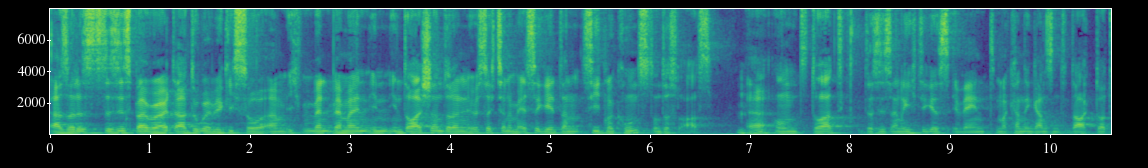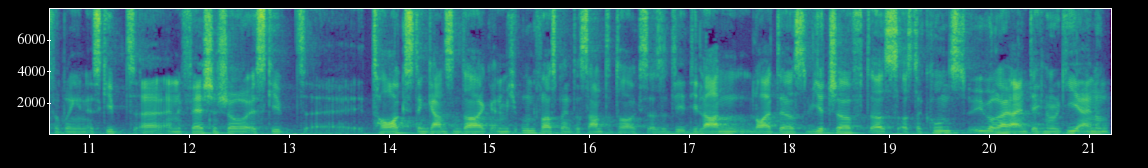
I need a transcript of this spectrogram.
also das, das ist bei World Art Dubai wirklich so. Ähm, ich, wenn, wenn man in, in Deutschland oder in Österreich zu einer Messe geht, dann sieht man Kunst und das war's. Mhm. Ja, und dort, das ist ein richtiges Event. Man kann den ganzen Tag dort verbringen. Es gibt äh, eine Fashion Show, es gibt äh, Talks den ganzen Tag, nämlich unfassbar interessante Talks. Also die, die laden Leute aus Wirtschaft, aus, aus der Kunst, überall ein, Technologie ein und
